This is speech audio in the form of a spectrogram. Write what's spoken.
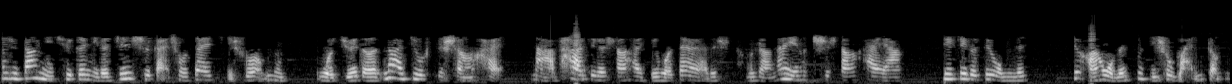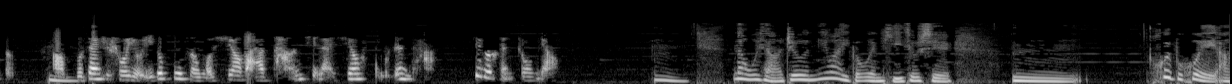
但是当你去跟你的真实感受在一起，说，嗯，我觉得那就是伤害，哪怕这个伤害给我带来的是成长，那也是伤害呀。因为这个对我们的，就好像我们自己是完整的啊，不再是说有一个部分我需要把它藏起来，需要否认它，这个很重要。嗯，那我想要追问另外一个问题，就是，嗯，会不会啊？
